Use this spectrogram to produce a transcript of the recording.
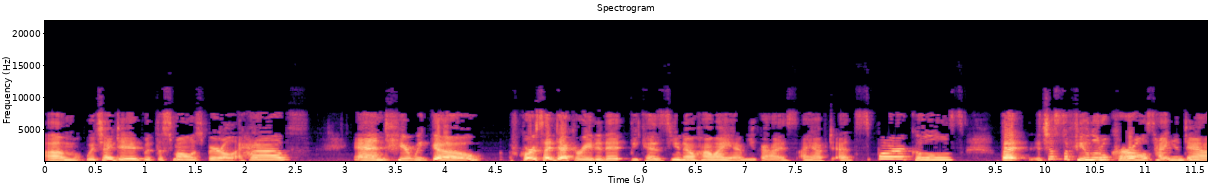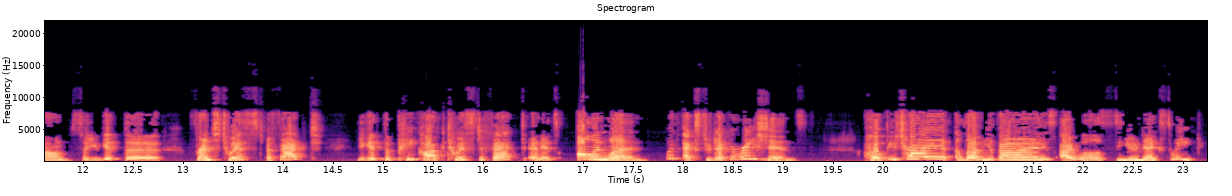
um, which I did with the smallest barrel I have. And here we go. Of course, I decorated it because you know how I am, you guys. I have to add sparkles, but it's just a few little curls hanging down. So you get the French twist effect, you get the peacock twist effect, and it's all in one with extra decorations. I hope you try it. I love you guys. I will see you next week.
